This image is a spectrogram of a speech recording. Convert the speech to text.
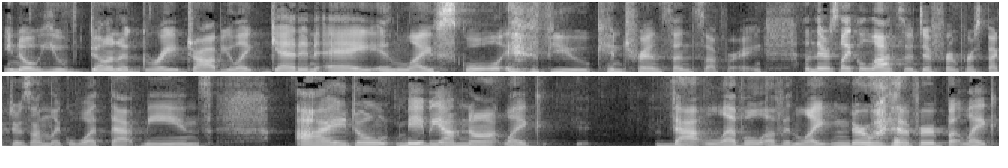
you know, you've done a great job. You like get an A in life school if you can transcend suffering. And there's like lots of different perspectives on like what that means. I don't, maybe I'm not like that level of enlightened or whatever but like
